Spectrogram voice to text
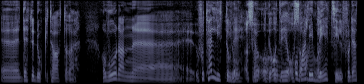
Uh, dette dukketeateret. Og hvordan uh, Fortell litt om jo, det. Altså, og, og, det og, hva det ble til. For det,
